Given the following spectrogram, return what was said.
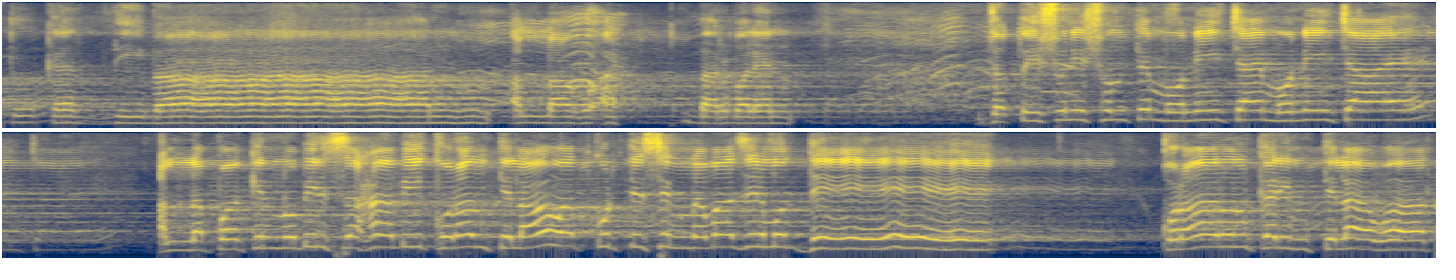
تكذبان الله أكبر বলেন যতই শুনি শুনতে মনেই চায় মনেই চায় আল্লাহ পাকের নবীর সাহাবি কোরআন তেলাওয়াত করতেছেন নামাজের মধ্যে কোরআনুল করিম তেলাওয়াত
